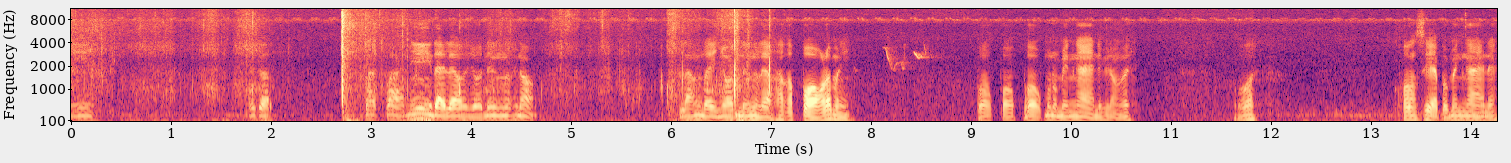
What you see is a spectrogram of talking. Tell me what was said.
นี่แล้วก็ปาดป้านี่ได้แล้วหยอดหนึงแล้วพี่น้องล้างได้หยอดหนึงแล้วเขาก็ปอกแล้วมันนี่ปอกปอกปอกมันเป็นง่ายนะพี่น้องเอ้ยโอ้ยคลองเสียบมันเป็นง่ายนะ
